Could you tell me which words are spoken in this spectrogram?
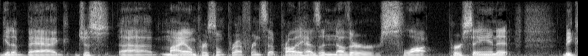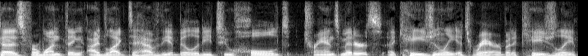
get a bag, just uh, my own personal preference, that probably has another slot per se in it because for one thing i'd like to have the ability to hold transmitters. Occasionally it's rare but occasionally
